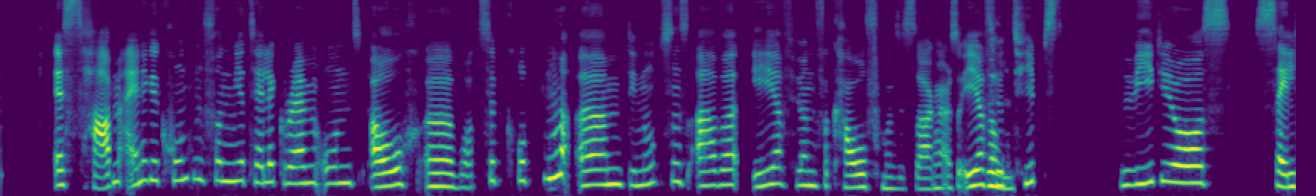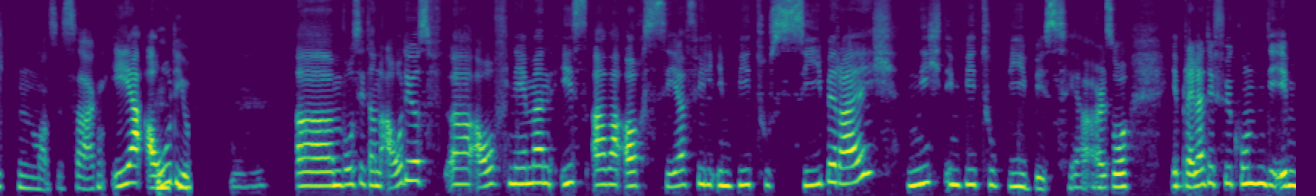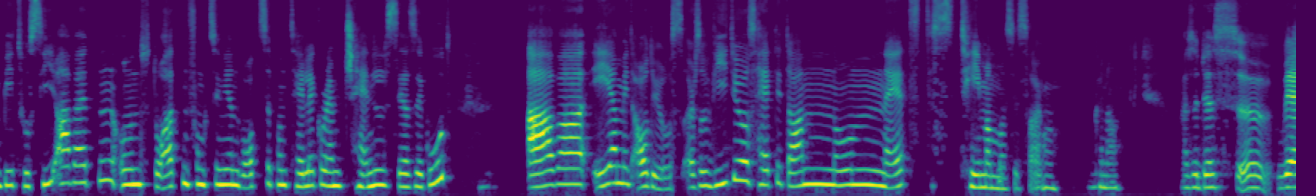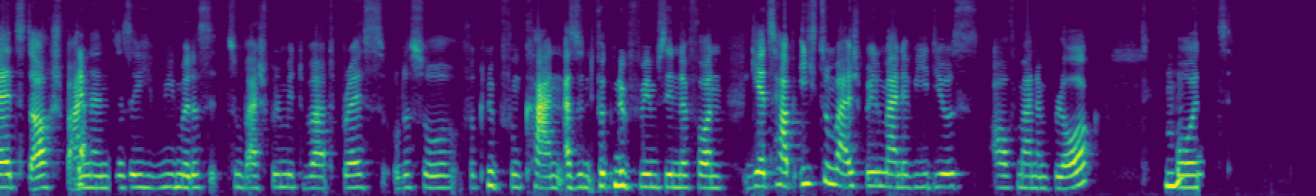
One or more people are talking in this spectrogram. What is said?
Es haben einige Kunden von mir Telegram und auch äh, WhatsApp-Gruppen. Ähm, die nutzen es aber eher für einen Verkauf, muss ich sagen. Also eher für mhm. Tipps, Videos, selten, muss ich sagen. Eher Audio. Mhm. Mhm ähm, wo sie dann Audios äh, aufnehmen, ist aber auch sehr viel im B2C-Bereich, nicht im B2B bisher. Mhm. Also ich habe relativ viele Kunden, die eben B2C arbeiten und dort funktionieren WhatsApp und Telegram-Channel sehr, sehr gut. Aber eher mit Audios. Also Videos hätte dann noch nicht das Thema, muss ich sagen. Genau. Also das äh, wäre jetzt auch spannend, ja. also ich, wie man das zum Beispiel mit WordPress oder so verknüpfen kann. Also verknüpfen im Sinne von, jetzt habe ich zum Beispiel meine Videos auf meinem Blog mhm. und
